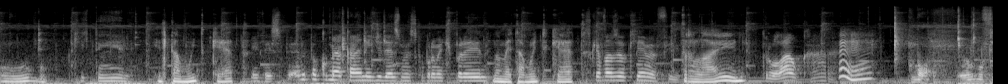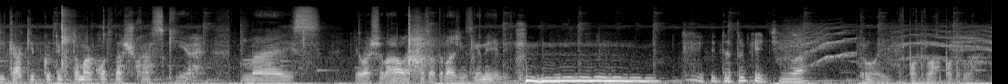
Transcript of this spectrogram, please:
O Hugo, O que, que tem ele? ele tá muito quieto. Ele tá esperando pra comer a carne de 10 milhões que eu prometi pra ele. Não, mas tá muito quieto. Você quer fazer o quê, meu filho? Trollar ele. Trollar o cara? É. Bom, eu vou ficar aqui porque eu tenho que tomar conta da churrasqueira. Mas eu acho lá, vai fazer a trollagemzinha nele. ele tá tão quietinho lá. Troll ele, pode trollar, pode trollar.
